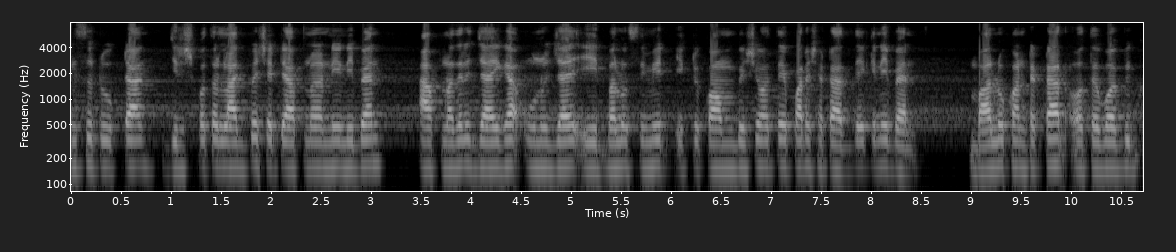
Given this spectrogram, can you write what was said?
কিছু টুকটাক জিনিসপত্র লাগবে সেটা আপনারা নিয়ে নেবেন। আপনাদের জায়গা অনুযায়ী ইট, বালু, সিমেন্ট একটু কম বেশি হতে পারে সেটা দেখে নেবেন। বালু কন্ট্রাক্টর অথবা অভিজ্ঞ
